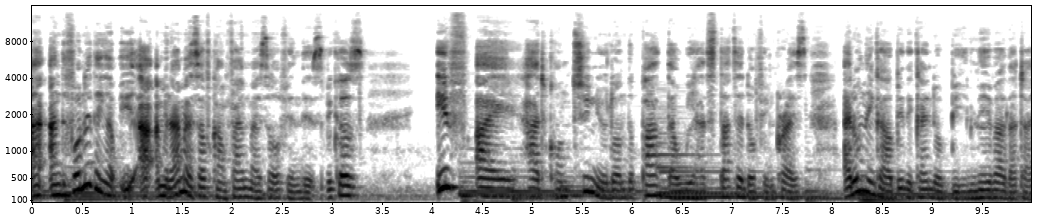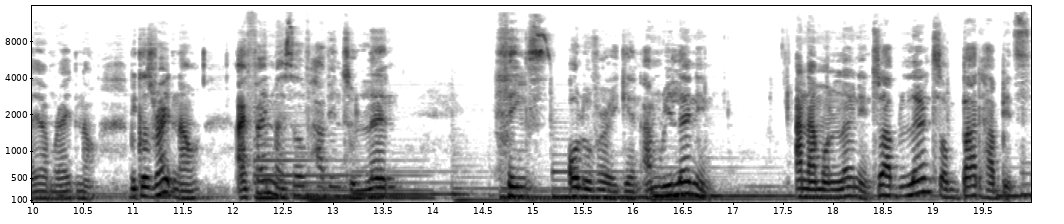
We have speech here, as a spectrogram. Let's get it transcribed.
And the funny thing, I, I mean, I myself can find myself in this because if I had continued on the path that we had started off in Christ, I don't think I'll be the kind of believer that I am right now. Because right now, I find myself having to learn things all over again. I'm relearning and I'm unlearning. So I've learned some bad habits.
